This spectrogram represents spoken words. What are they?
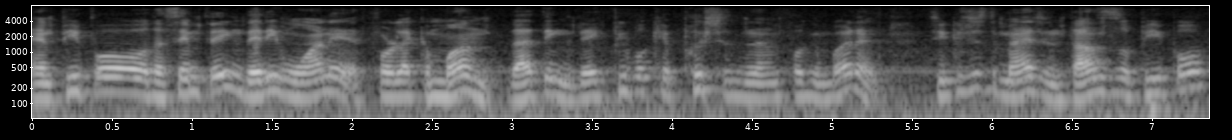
And people, the same thing. They didn't want it for like a month. That thing, they people kept pushing that fucking button. So you could just imagine thousands of people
